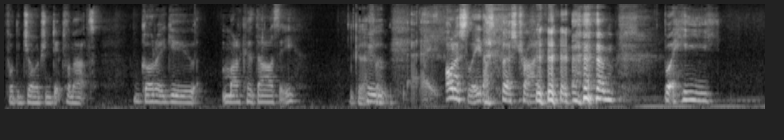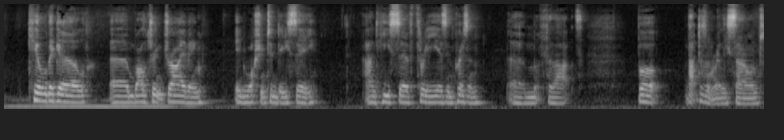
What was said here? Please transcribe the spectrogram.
for the Georgian diplomat Goregu Markadazi, Good who, uh, honestly, that's the first try. um, but he killed a girl um, while drink driving in Washington, D.C., and he served three years in prison um, for that. But that doesn't really sound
